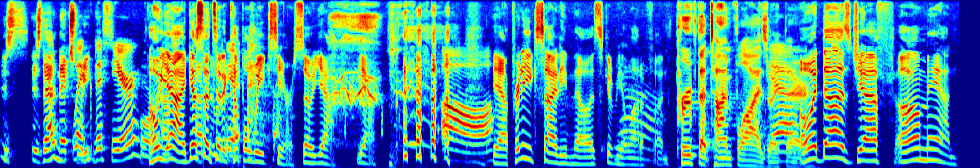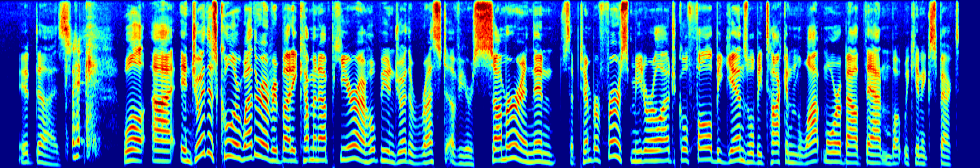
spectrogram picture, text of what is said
Is is that next Like week? this year? Or Oh af- yeah, I guess after that's in a couple weeks here. So yeah, yeah, Aw. yeah. Pretty exciting though. It's gonna be a lot of fun. Proof that time flies right there. Oh, it does, Jeff. Oh man, it does. Well, uh, enjoy this cooler weather, everybody, coming up here. I hope you enjoy the rest of your summer. And then September 1st, meteorological fall begins. We'll be talking a lot more about that and what we can expect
